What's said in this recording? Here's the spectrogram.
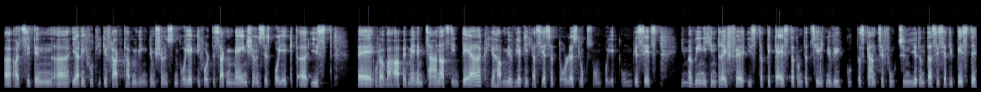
äh, als Sie den äh, Erich Wutli gefragt haben wegen dem schönsten Projekt, ich wollte sagen, mein schönstes Projekt äh, ist bei oder war bei meinem Zahnarzt in Berg. Hier haben wir wirklich ein sehr, sehr tolles Luxon-Projekt umgesetzt. Immer wenn ich ihn treffe, ist er begeistert und erzählt mir, wie gut das Ganze funktioniert. Und das ist ja die beste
